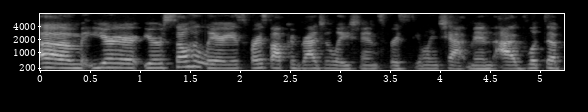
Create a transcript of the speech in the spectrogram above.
Um, you're you're so hilarious. First off, congratulations for stealing Chaplin. I've looked up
